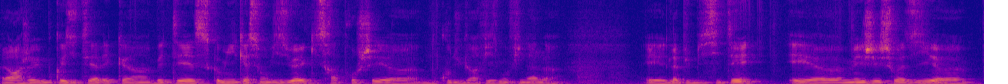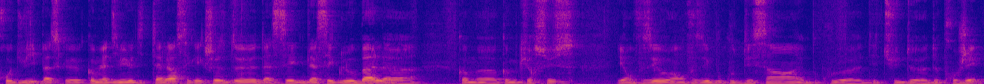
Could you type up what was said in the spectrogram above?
Alors j'avais beaucoup hésité avec un BTS communication visuelle qui se rapprochait beaucoup du graphisme au final et de la publicité. Et, euh, mais j'ai choisi euh, produit parce que, comme l'a dit Mélodie tout à l'heure, c'est quelque chose d'assez global euh, comme, comme cursus. Et on faisait, on faisait beaucoup de dessins et beaucoup d'études de, projets.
